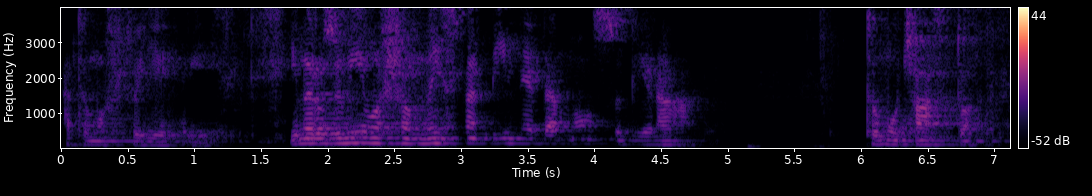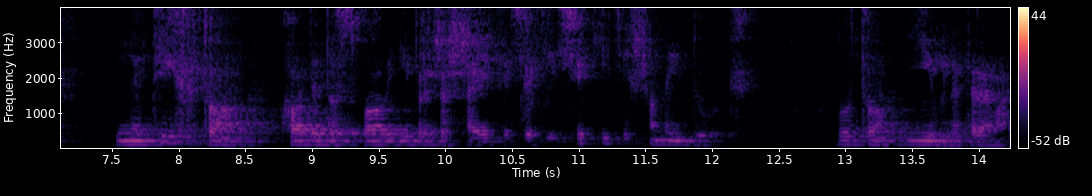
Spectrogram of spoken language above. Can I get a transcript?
а тому, що є гріх. І ми розуміємо, що ми самі не дамо собі ради. Тому часто не ті, хто ходить до сповіді, причащається святі, святі ті, що не йдуть. Бо то їм не треба.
